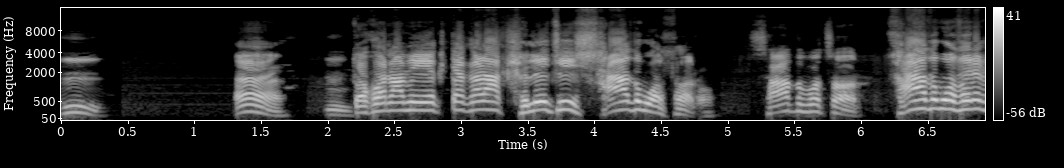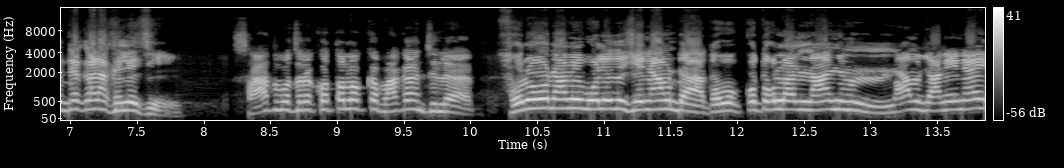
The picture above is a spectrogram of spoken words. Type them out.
হুম। হ্যাঁ তখন আমি একটা কাড়া খেলেছি সাত বছর। সাত বছর? সাত বছর একটা কাড়া খেলেছি। সাত বছরে কত লোককে ভাগাইছিলেন শুনুন আমি বলে দিচ্ছি নামটা তবে কতগুলো নাম নাম জানি নাই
